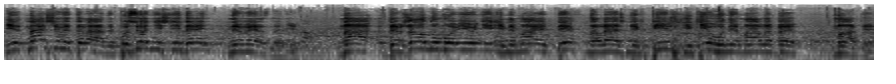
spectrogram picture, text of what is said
І наші ветерани по сьогоднішній день не визнані на державному рівні і не мають тих належних пільг, які вони мали би мати.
